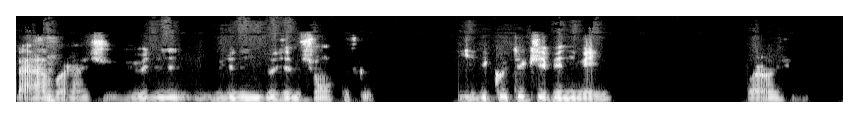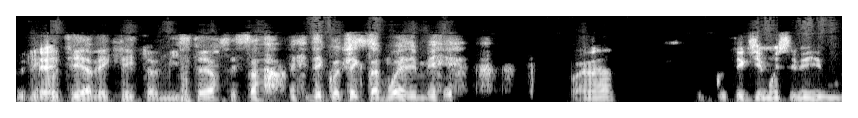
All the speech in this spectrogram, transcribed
Bah voilà, je vais vais donner une deuxième chance parce que il y a des côtés que j'ai bien aimés. Voilà, Les côtés avec Leighton Mister, c'est ça. Et des côtés que t'as moins aimé. voilà. du côté que j'ai moins aimé ou,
